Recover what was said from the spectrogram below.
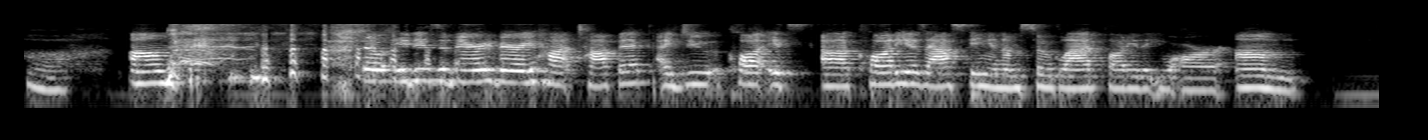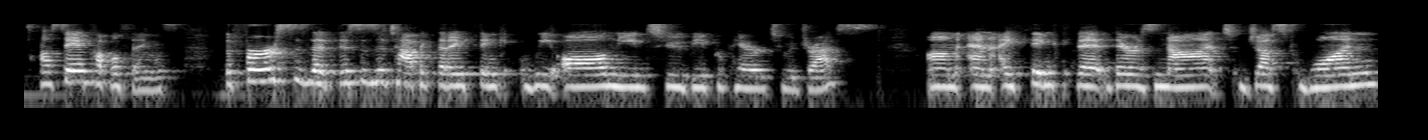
Oh. Um, so it is a very, very hot topic. I do, it's uh, Claudia's asking, and I'm so glad, Claudia, that you are. Um, I'll say a couple things. The first is that this is a topic that I think we all need to be prepared to address. Um, and I think that there's not just one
